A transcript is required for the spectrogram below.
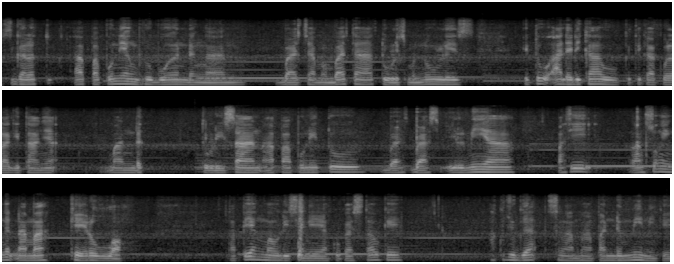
segala apa pun yang berhubungan dengan baca membaca tulis menulis itu ada di kau. Ketika aku lagi tanya mandek tulisan apa pun itu bahas-bahas ilmiah pasti langsung inget nama Khairullah. Tapi yang mau di sini aku kasih tahu ke aku juga selama pandemi nih ke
